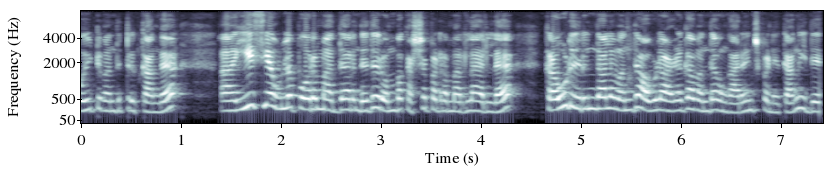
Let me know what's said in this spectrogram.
போயிட்டு வந்துட்டு இருக்காங்க. ஈஸியாக உள்ளே போகிற மாதிரி தான் இருந்தது. ரொம்ப கஷ்டப்படுற மாதிரிலாம் இல்லை. க்ரௌடு இருந்தாலும் வந்து அவ்வளோ அழகாக வந்து அவங்க அரேஞ்ச் பண்ணியிருக்காங்க இது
